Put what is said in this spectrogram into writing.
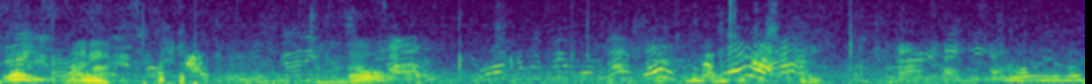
Hey, Money. Oh. we should just play. Oh, you know.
